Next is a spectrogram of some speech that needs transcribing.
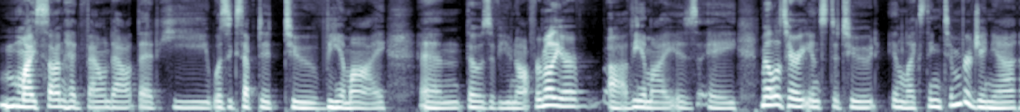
my son had found out that he was accepted to VMI. And those of you not familiar, uh, VMI is a military institute in Lexington, Virginia,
